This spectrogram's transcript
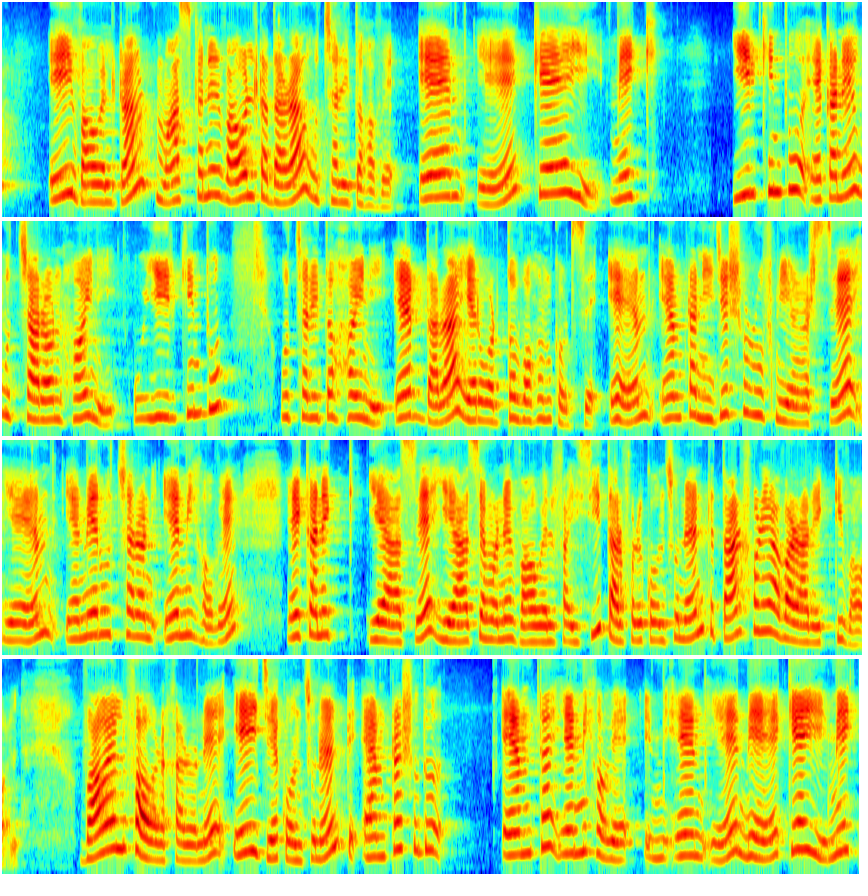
এই ভাওয়েলটার মাঝখানের ভাওয়েলটা দ্বারা উচ্চারিত হবে। এম এ কে ই মেক ইর কিন্তু এখানে উচ্চারণ হয়নি ইর কিন্তু উচ্চারিত হয়নি। এর দ্বারা এর অর্থ বহন করছে। এম এমটা নিজস্ব রূপ নিয়ে আসছে। এম এম এর উচ্চারণ এমই হবে। এখানে ইয়ে আছে ইয়ে আছে মানে ভাওয়েল পাইছি, তারপরে কনসোনেন্ট তারপরে আবার আরেকটি ভাওয়েল ভাওয়েল পাওয়ার কারণে এই যে কনসোনেন্ট এমটা শুধু, এমটা এমই হবে। M A, may K E make,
